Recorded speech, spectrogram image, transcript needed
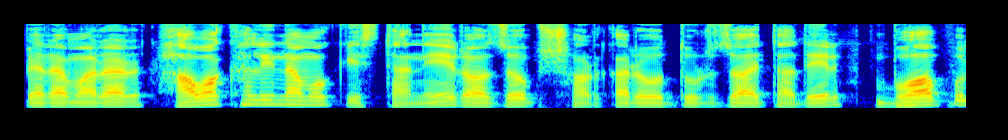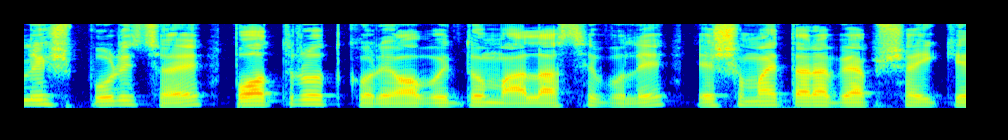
ভেড়ামারার হাওয়াখালী নামক স্থানে রজব সরকার ও দুর্জয় তাদের ভুয়া পুলিশ পরিচয়ে পথরোধ করে অবৈধ মাল আছে বলে এ সময় তারা ব্যবসায়ীকে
